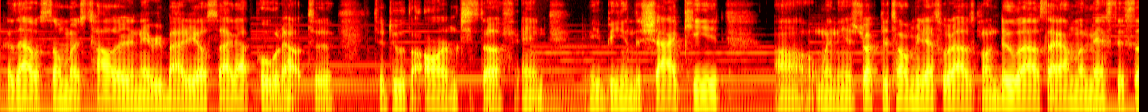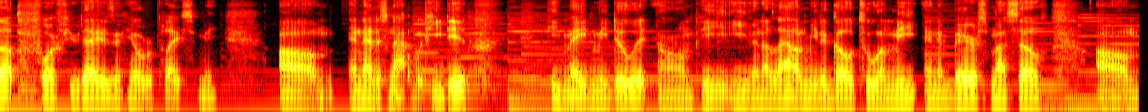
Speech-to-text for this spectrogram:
because I was so much taller than everybody else. So I got pulled out to to do the armed stuff, and me being the shy kid, uh, when the instructor told me that's what I was going to do, I was like, I'm going to mess this up for a few days and he'll replace me. Um, and that is not what he did. He made me do it. Um, he even allowed me to go to a meet and embarrass myself um,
